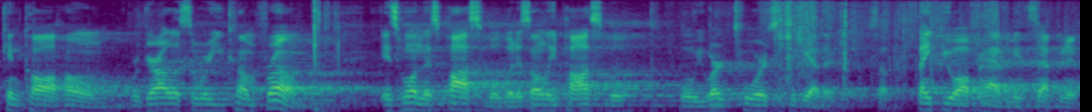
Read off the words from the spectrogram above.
can call home, regardless of where you come from, is one that's possible, but it's only possible when we work towards it together. So thank you all for having me this afternoon.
